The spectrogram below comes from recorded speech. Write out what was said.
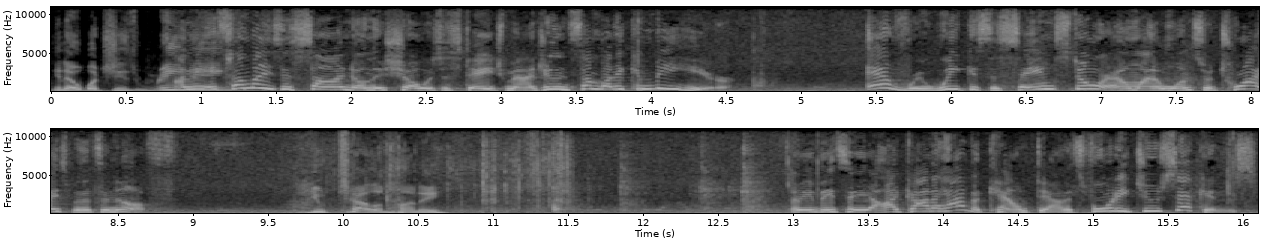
you know, what she's reading. I mean, if somebody's assigned on this show as a stage manager, then somebody can be here. Every week is the same story. I don't mind it once or twice, but it's enough. You tell him, honey. I mean, it's a, I gotta have a countdown. It's 42 seconds.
